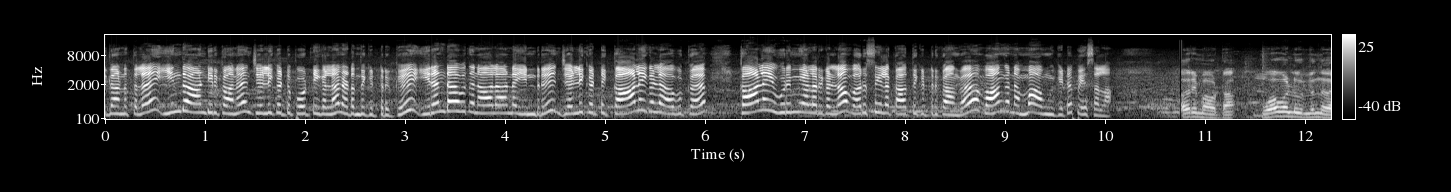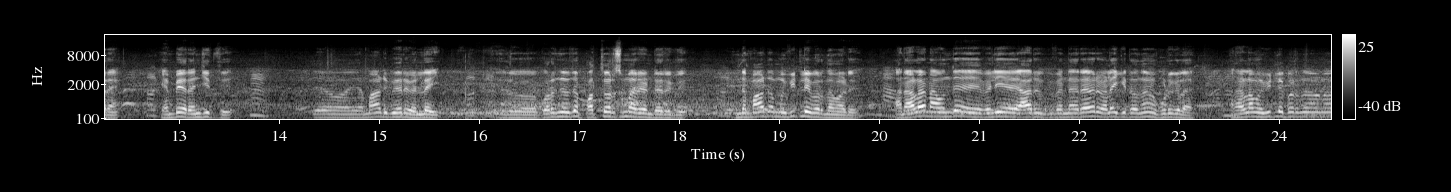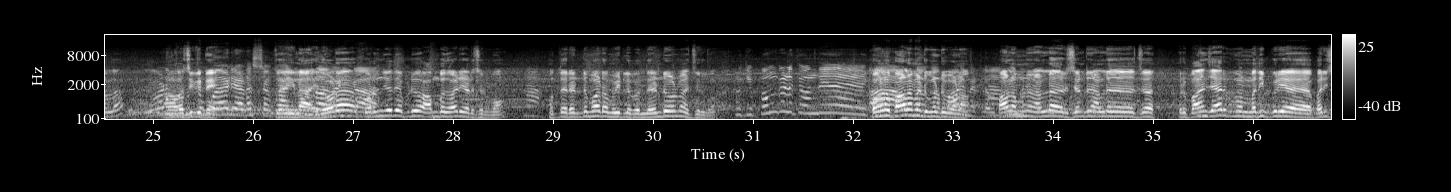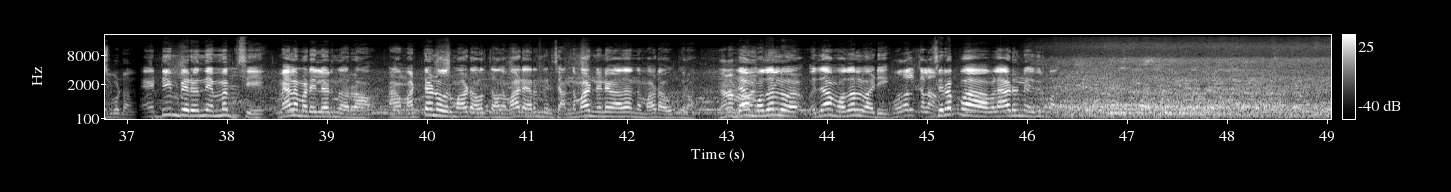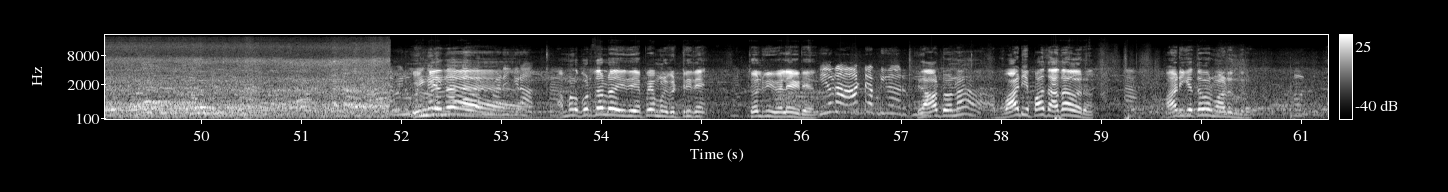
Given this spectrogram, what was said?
மைதானத்தில் இந்த ஆண்டிற்கான ஜல்லிக்கட்டு போட்டிகள்லாம் நடந்துகிட்டு இருக்கு. இரண்டாவது நாளான இன்று ஜல்லிக்கட்டு காளைகளை அவுக்க காளை உரிமையாளர்கள்லாம் வரிசையில் காத்துக்கிட்டு இருக்காங்க. வாங்க நம்ம அவங்க கிட்ட பேசலாம். மதுரை மாவட்டம் ஓவலூர்லேருந்து வரேன். என் பேர் ரஞ்சித்து. என் மாடு பேர் வெள்ளை. இது குறைஞ்சது பத்து வருஷமாக ரெண்டு இருக்குது இந்த மாடு நம்ம வீட்டிலே பிறந்த மாடு. அதனால் நான் வந்து வெளியே யாருக்கு நிறைய பேர் விலைக்கிட்ட வந்தால் கொடுக்கல. அதனால் நம்ம வீட்டில் பிறந்ததுனால நான் வச்சுக்கிட்டேன் சரிங்களா? இதோட குறைஞ்சது எப்படியும் ஐம்பது வாடி அடைச்சிருப்போம். மொத்தம் ரெண்டு மாடு வீட்டில் பிறந்த ரெண்டு மாடு வச்சுருக்கோம். ஓகே பொங்கலுக்கு வந்து பொங்கல் பார்லமெண்ட் கொண்டு போனோம். பார்லமெண்ட் நல்ல ஒரு சென்ட் நல்ல ஒரு பதினஞ்சாயிரம் மதிப்புரிய பரிசு போட்டாங்க. என் டீம் பேர் வந்து எம்எஃப்சி மேலமடையிலேருந்து வரோம் நாங்கள் மட்டன் ஒரு மாடு வளர்த்தோம் அந்த மாடு இறந்துருச்சு. அந்த மாடு நினைவாக தான் அந்த மாடை அவுக்குறோம். இதான் முதல் வா- இதான் முதல் வாடி. முதல் களம் சிறப்பாக விளையாடுன்னு எதிர்பார்க்குறோம். இங்கே வந்து நம்மளை பொறுத்தவரை இது எப்பயும் நம்மளுக்கு வெற்றி தான் தோல்வி வேலையே கிடையாது. இது ஆட்டோனா வாடியை பார்த்து அதான் வரும். வாடிக்கேற்ற ஒரு மாடு வந்துடும்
